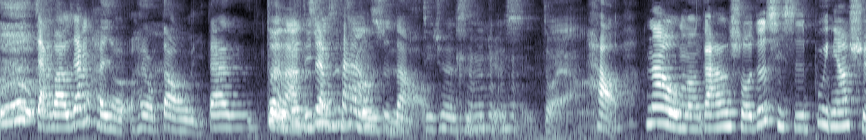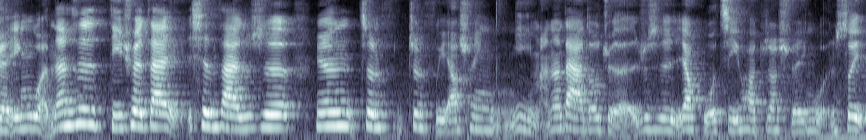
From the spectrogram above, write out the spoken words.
讲的好像很有很有道理，但对啦，的确是这样子，的确是的确是，对啊。好，那我们刚刚说，就其实不一定要学英文，但是的确在现在就是。因为政府政府也要顺应民意嘛，那大家都觉得就是要国际化，就是要学英文，所以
